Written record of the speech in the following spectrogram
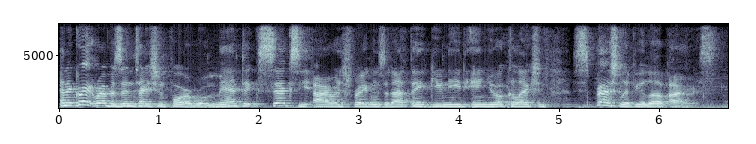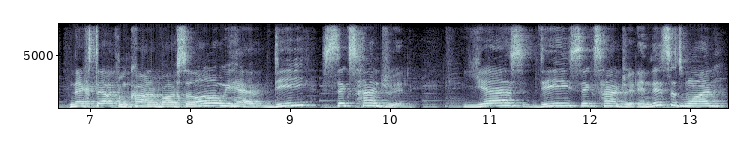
and a great representation for a romantic, sexy iris fragrance that I think you need in your collection, especially if you love iris. Next up from Carner Barcelona, we have D600. Yes, D600. And this is one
